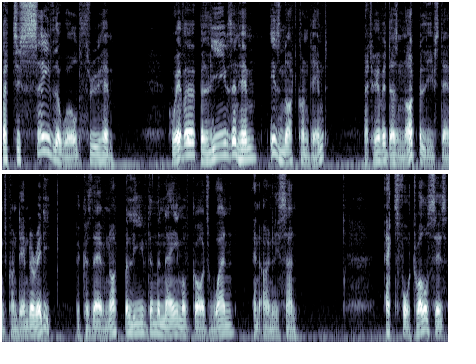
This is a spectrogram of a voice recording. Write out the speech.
but to save the world through him. Whoever believes in him is not condemned, but whoever does not believe stands condemned already, because they have not believed in the name of God's one and only Son. Acts 4:12 says,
